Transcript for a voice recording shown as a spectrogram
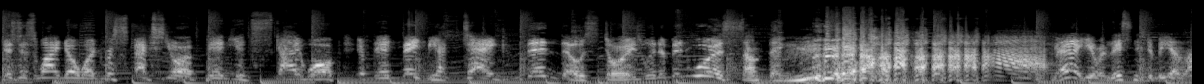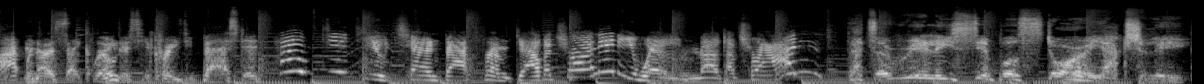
This is why no one respects your opinion, Skywarp. If they'd made me a tank, then those stories would have been worth something. yeah, you were listening to me a lot when I was Cyclonus, you crazy bastard. How did you turn back from Galvatron anyway, Megatron? That's a really simple story, actually.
